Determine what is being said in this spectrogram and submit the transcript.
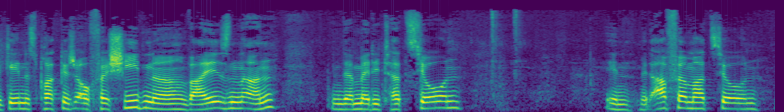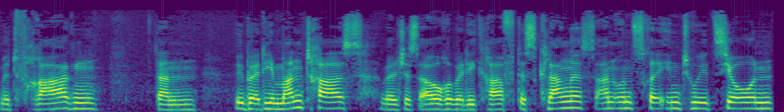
Wir gehen es praktisch auf verschiedene Weisen an. In der Meditation, in, mit Affirmation, mit Fragen, dann über die Mantras, welches auch über die Kraft des Klanges an unsere Intuition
